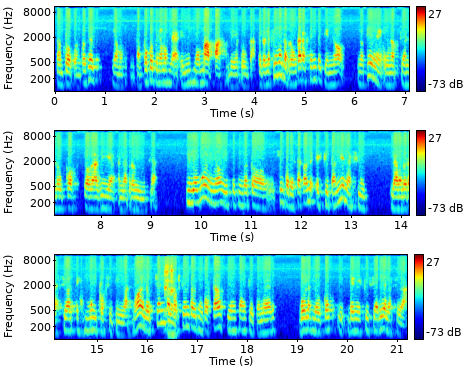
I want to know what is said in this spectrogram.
tampoco. Entonces, digamos, tampoco tenemos el mismo mapa de rutas. Pero le fuimos a preguntar a gente que no, no tiene una opción low cost todavía en la provincia. Y lo bueno, y este es un dato súper destacable, es que también allí la valoración es muy positiva. ¿no? El 80% de los encuestados piensan que tener vuelos low cost beneficiaría a la ciudad.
